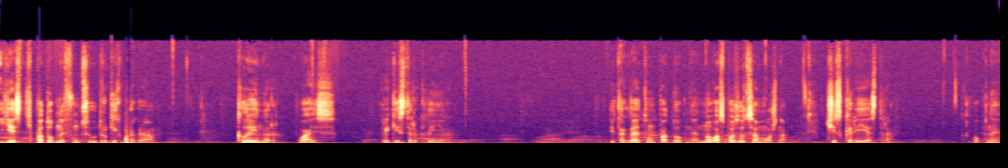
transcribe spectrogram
есть подобные функции у других программ. Cleaner, Wise, регистр Cleaner и так далее и тому подобное. Но воспользоваться можно. Чистка реестра. Опны.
